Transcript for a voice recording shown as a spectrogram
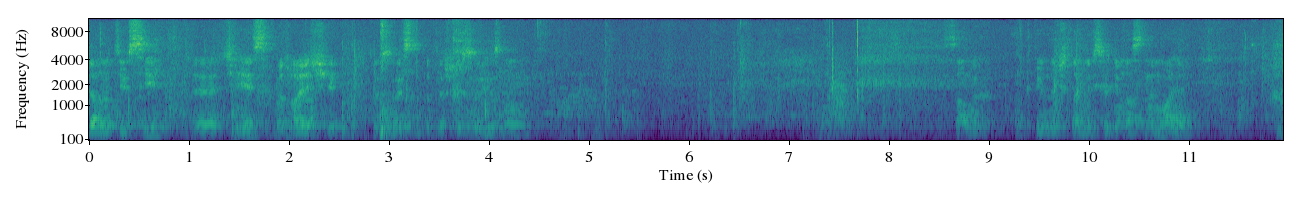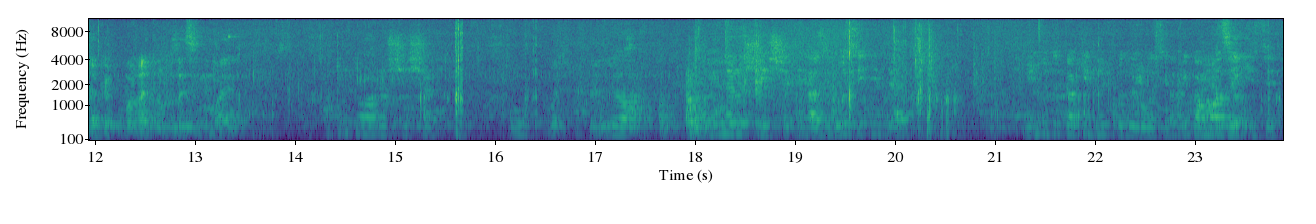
розглянуті всі. Е, Чи є бажаючі хтось виступити щось у різному? Самих активних членів сьогодні у нас немає. Ніяких побажань пропозицій немає. Розчищати. Він не розчищений, а зросить ніде. І люди так ідуть по дорозі, і КАМАЗи їздять.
